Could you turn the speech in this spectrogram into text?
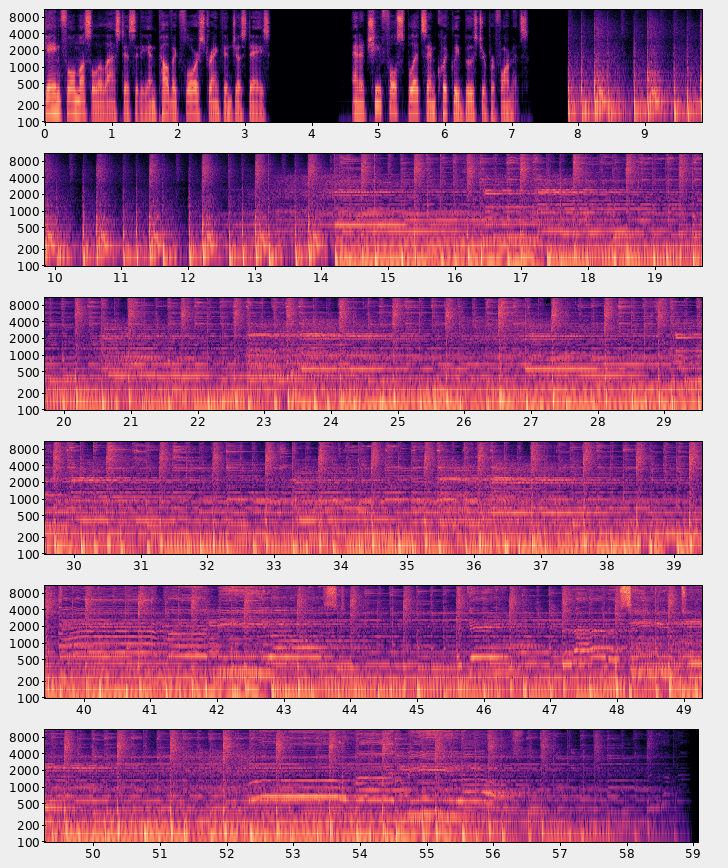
Gain full muscle elasticity and pelvic floor strength in just days. And achieve full splits and quickly boost your performance.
